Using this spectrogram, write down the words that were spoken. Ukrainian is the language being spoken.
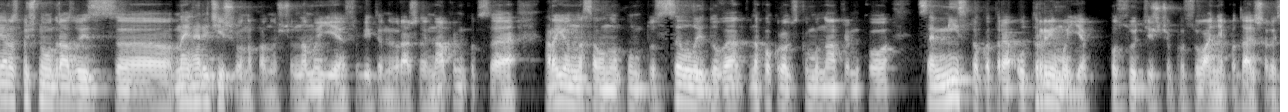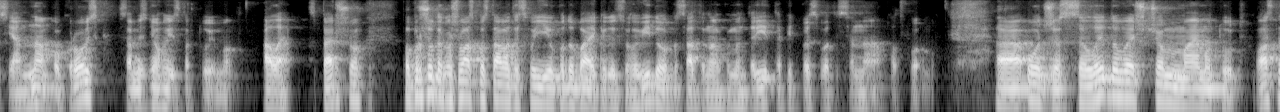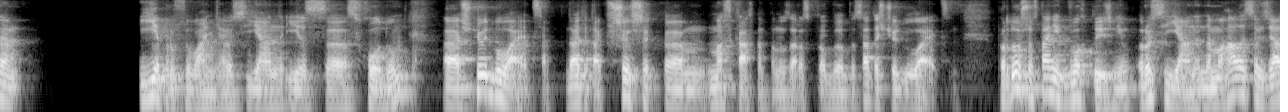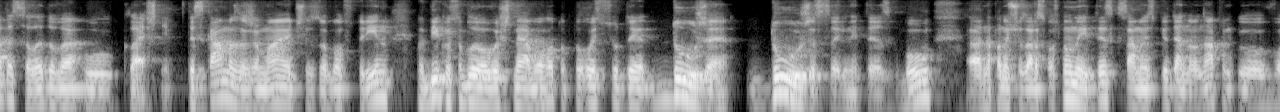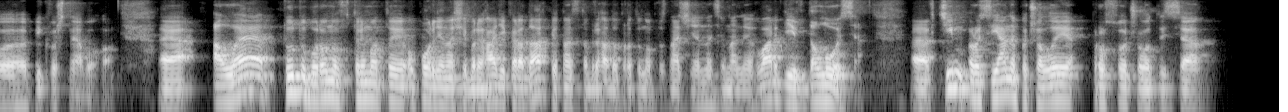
Я розпочну одразу із е, найгарячішого, напевно, що на моє суб'єктивне враження напрямку. Це район населеного пункту Селидове на Покровському напрямку. Це місто, котре утримує по суті, що просування подальше росіян на Покровськ. Саме з нього і стартуємо. Але спершу попрошу також вас поставити свої вподобайки до цього відео, писати нам коментарі та підписуватися на платформу. Е, Отже, Селидове, що ми маємо тут? Власне. Є просування росіян із е, сходу. Е, Що відбувається? Давайте так в ширших е, мазках, напевно, зараз спробую описати, що відбувається. Впродовж останніх двох тижнів росіяни намагалися взяти Селидове у клешні, тисками зажимаючи з обох сторін в бік, особливо вишневого. Тобто, ось сюди дуже дуже сильний тиск був. Е, Напевно, що зараз основний тиск саме з південного напрямку в бік вишневого. Але тут оборону втримати опорні нашій бригаді Карадах, 15-та бригада оперативного призначення Національної гвардії, вдалося. Е, Втім, росіяни почали просочуватися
